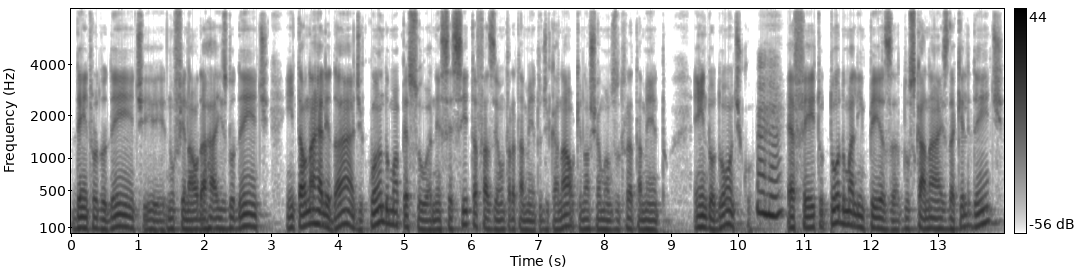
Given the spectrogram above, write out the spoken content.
dentro do dente, no final da raiz do dente. Então, na realidade, quando uma pessoa necessita fazer um tratamento de canal, que nós chamamos de tratamento endodôntico, uhum. é feito toda uma limpeza dos canais daquele dente,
